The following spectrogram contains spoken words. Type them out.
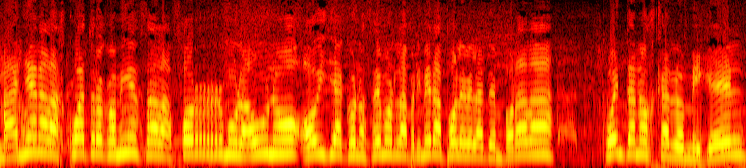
Mañana a las 4 comienza la Fórmula 1. Hoy ya conocemos la primera pole de la temporada. Cuéntanos, Carlos Miquel.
